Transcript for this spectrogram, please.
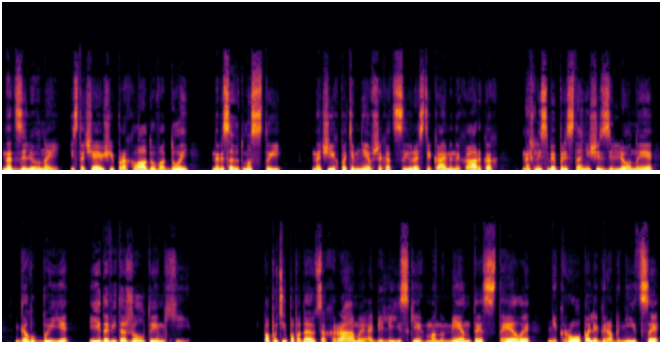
Над зеленой, источающей прохладу водой, нависают мосты, на чьих потемневших от сырости каменных арках нашли себе пристанище зеленые, голубые и ядовито-желтые мхи. По пути попадаются храмы, обелиски, монументы, стелы, некрополи, гробницы,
